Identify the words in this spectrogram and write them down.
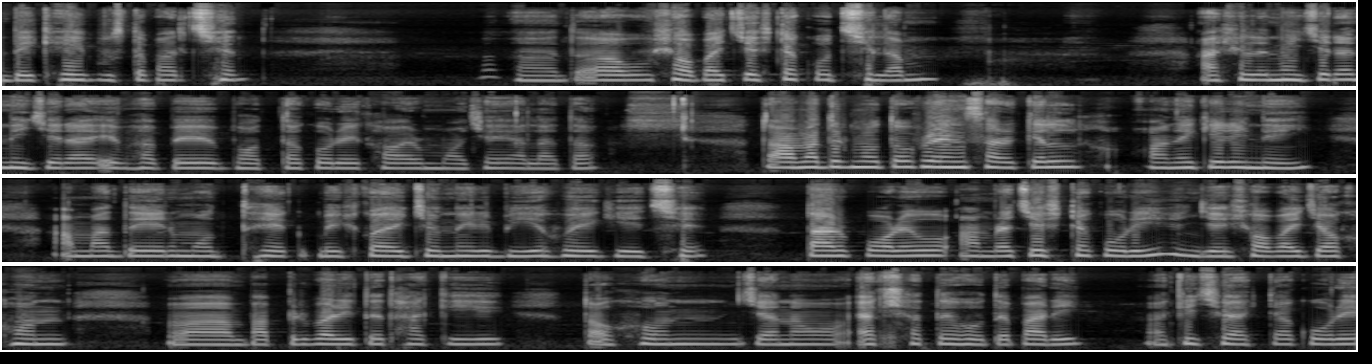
দেখেই বুঝতে পারছেন। তো সবাই চেষ্টা করছিলাম। আসলে নিজেরা নিজেরা এভাবে ভর্তা করে খাওয়ার মজাই আলাদা। তো আমাদের মতো ফ্রেন্ড সার্কেল অনেকেরই নেই। আমাদের মধ্যে বেশ কয়েকজনের বিয়ে হয়ে গিয়েছে। তারপরেও আমরা চেষ্টা করি যে সবাই যখন বাপের বাড়িতে থাকি তখন যেন একসাথে হতে পারি কিছু একটা করে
